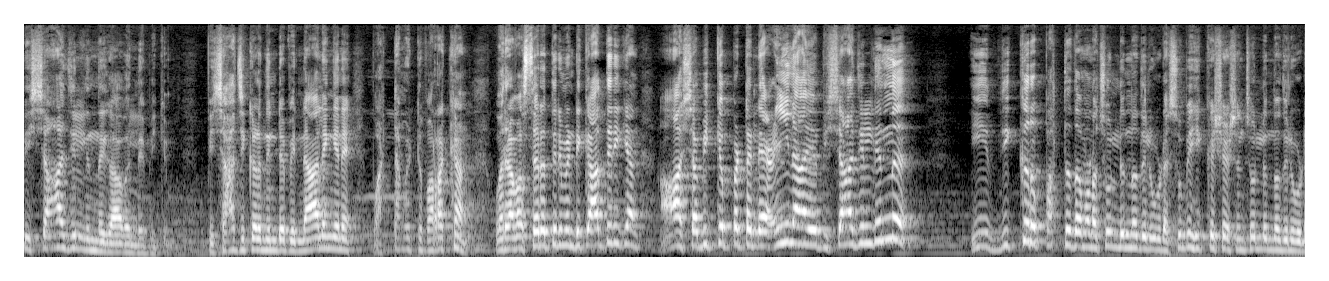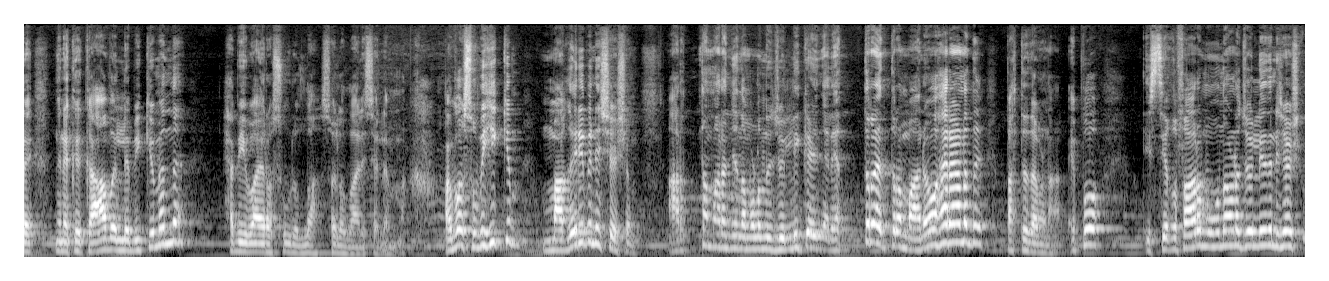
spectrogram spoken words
പിശാജിൽ നിന്ന് കാവൽ ലഭിക്കും. പിശാചിക്കൾ നിന്റെ പിന്നാലിങ്ങനെ വട്ടമിട്ട് പറക്കാൻ ഒരവസരത്തിന് വേണ്ടി കാത്തിരിക്കാൻ ആ ശപിക്കപ്പെട്ട ലൈനായ പിശാചിൽ നിന്ന് ഈ ദിക്കർ പത്ത് തവണ ചൊല്ലുന്നതിലൂടെ സുബിഹിക്ക് ശേഷം ചൊല്ലുന്നതിലൂടെ നിനക്ക് കാവൽ ലഭിക്കുമെന്ന് ഹബീബായ റസൂലുള്ള സല്ലാ അലൈഹി വസല്ലം അപ്പോൾ സുബിഹിക്കും മകരുവിന് ശേഷം അർത്ഥമറിഞ്ഞ് നമ്മളൊന്ന് ചൊല്ലിക്കഴിഞ്ഞാൽ എത്ര എത്ര മനോഹരാണത് പത്ത് തവണ. ഇപ്പോൾ ഇസ്തിഗ്ഫാർ മൂന്നവണ ചൊല്ലിയതിന് ശേഷം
